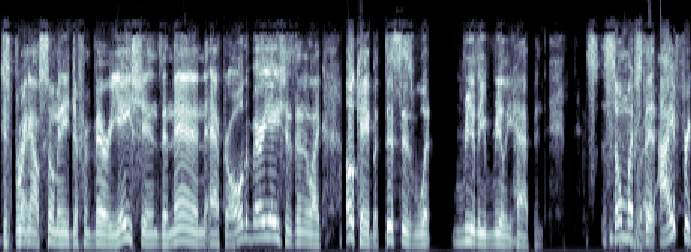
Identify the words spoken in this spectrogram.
just bring Right. out so many different variations and then after all the variations, then they're like, okay, but this is what really, really happened so much Right. that I for,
